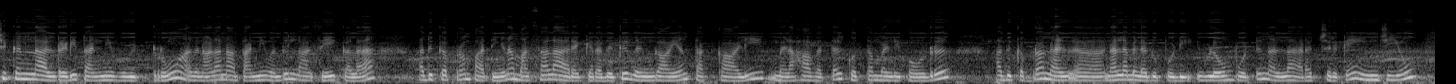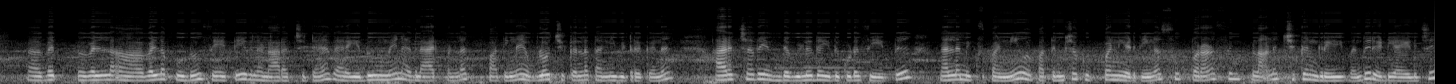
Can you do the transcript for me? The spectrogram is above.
சிக்கனில் ஆல்ரெடி தண்ணி விட்டுரும். அதனால் நான் தண்ணி வந்து நான் சேர்க்கலை. அதுக்கப்புறம் பார்த்தீங்கன்னா மசாலா அரைக்கிறதுக்கு வெங்காயம் தக்காளி மிளகா வத்தல் கொத்தமல்லி பவுட்ரு அதுக்கப்புறம் நல்ல நல்ல மிளகு பொடி இவ்வளவும் போட்டு நல்லா அரைச்சிருக்கேன். இஞ்சியும் அஹ், வெத் வெள்ளை வெள்ளைப்பூடும் சேர்த்து இதில் நான் அரைச்சிட்டேன். வேறு எதுவுமே நான் இதில் ஆட் பண்ணல. பார்த்தீங்கன்னா எவ்வளோ சிக்கனில் தண்ணி விட்டுருக்குன்னு. அரைச்சதை இந்த விழுதை இது கூட சேர்த்து நல்லா மிக்ஸ் பண்ணி ஒரு பத்து நிமிஷம் குக் பண்ணி எடுத்தீங்கன்னா சூப்பரான சிம்பிளான சிக்கன் கிரேவி வந்து ரெடி ஆகிடுச்சு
